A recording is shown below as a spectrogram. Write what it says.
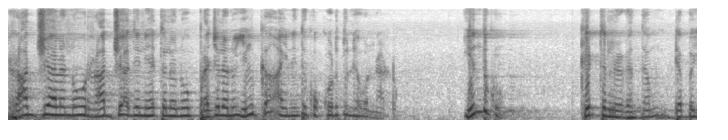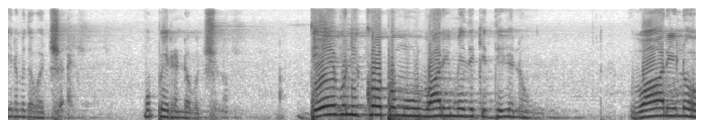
రాజ్యాలను రాజ్యాధినేతలను ప్రజలను ఇంకా ఆయన ఎందుకు కొడుతూనే ఉన్నాడు? ఎందుకు? కీర్తనల గ్రంథం డెబ్బై ఎనిమిదవ అధ్యాయం ముప్పై రెండవ వచ్చిన దేవుని కోపము వారి మీదకి దిగను. వారిలో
